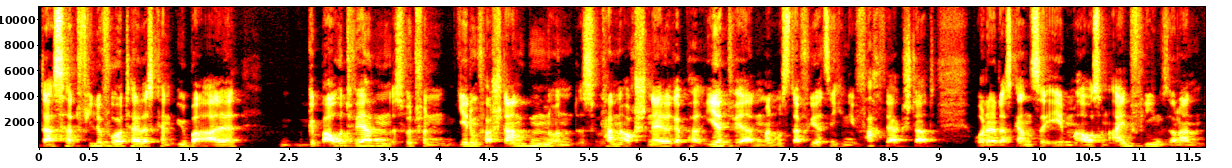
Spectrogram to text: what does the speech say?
das hat viele Vorteile. Es kann überall gebaut werden. Es wird von jedem verstanden und es kann auch schnell repariert werden. Man muss dafür jetzt nicht in die Fachwerkstatt oder das Ganze eben aus- und einfliegen, sondern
